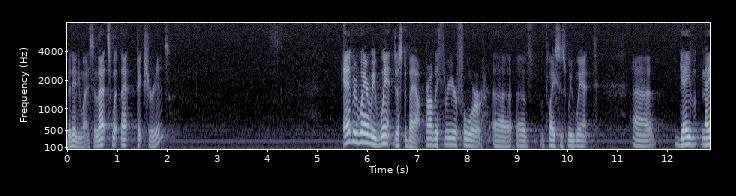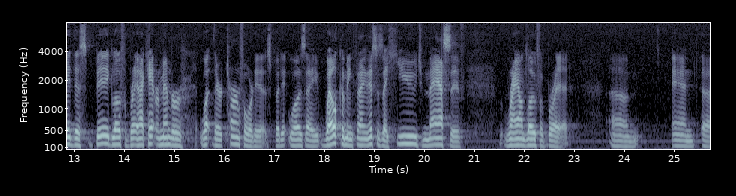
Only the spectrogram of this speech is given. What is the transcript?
but anyway, so that's what that picture is. Everywhere we went, just about, probably three or four uh, of the places we went, uh, gave made this big loaf of bread. And I can't remember what their term for it is, but it was a welcoming thing. This is a huge, massive, round loaf of bread. Um, and uh,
